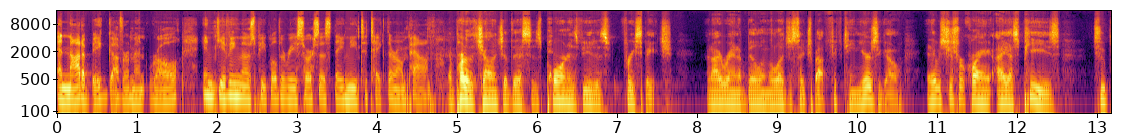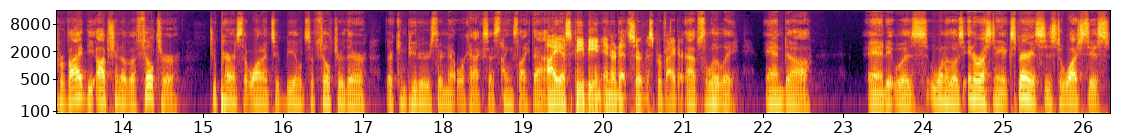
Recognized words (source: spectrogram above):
and not a big government role in giving those people the resources they need to take their own path? And part of the challenge of this is porn is viewed as free speech. And I ran a bill in the legislature about 15 years ago and it was just requiring ISPs to provide the option of a filter to parents that wanted to be able to filter their their computers, their network access, things like that. ISP being internet service provider. Absolutely, and uh, and it was one of those interesting experiences to watch this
